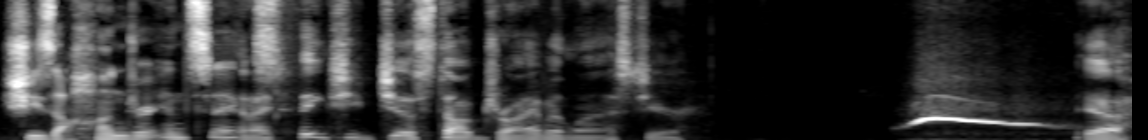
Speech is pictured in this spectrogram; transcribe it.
she's hundred and six. and I think she just stopped driving last year. Yeah,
